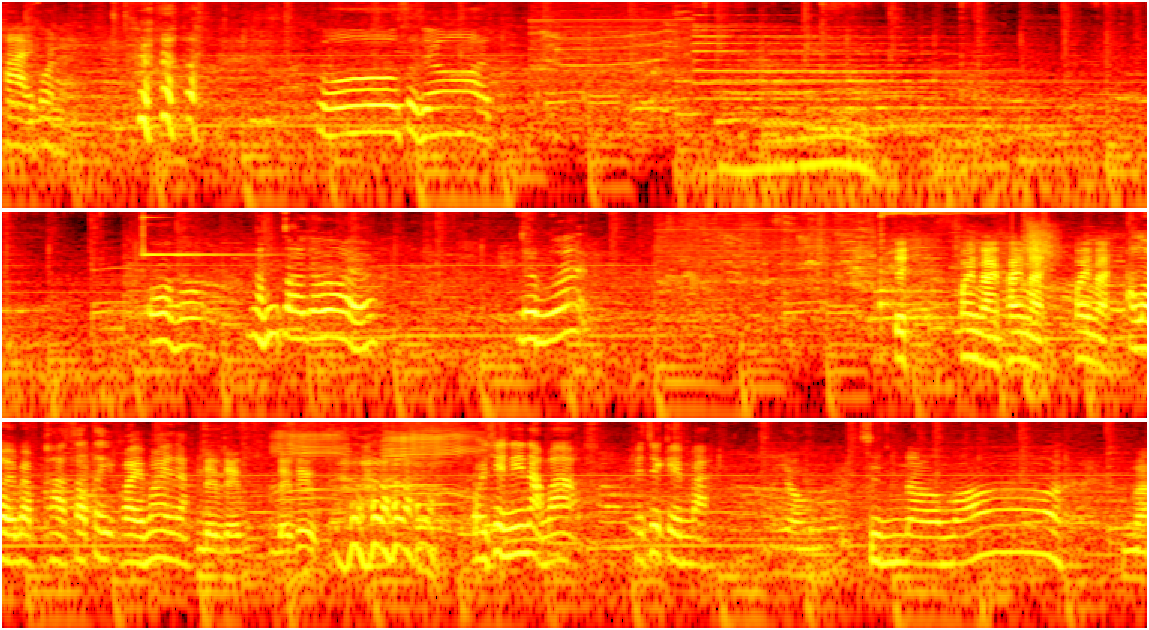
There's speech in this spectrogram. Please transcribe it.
ทายก่อน โอ้ สุดยอด โอ้โหน้ำใจจะอร่อยเหรอดื่มด้วยเด็กไฟไหม้ไฟไหม้ไฟไหม้อร่อยแบบขาดสติไฟไหม้จ้ะเร็วเร็วเร็วเร็วโอ้ยชิ้นนี้หนามากไม่ใช่เกมปะยังชิ้นหนามากน่า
